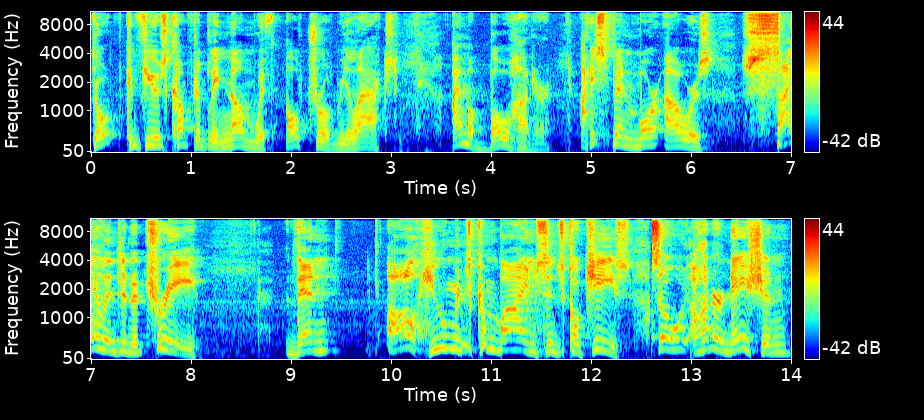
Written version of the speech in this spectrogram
don't confuse comfortably numb with ultra relaxed. I'm a bow hunter. I spend more hours silent in a tree than all humans combined since Cochise. So Hunter Nation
